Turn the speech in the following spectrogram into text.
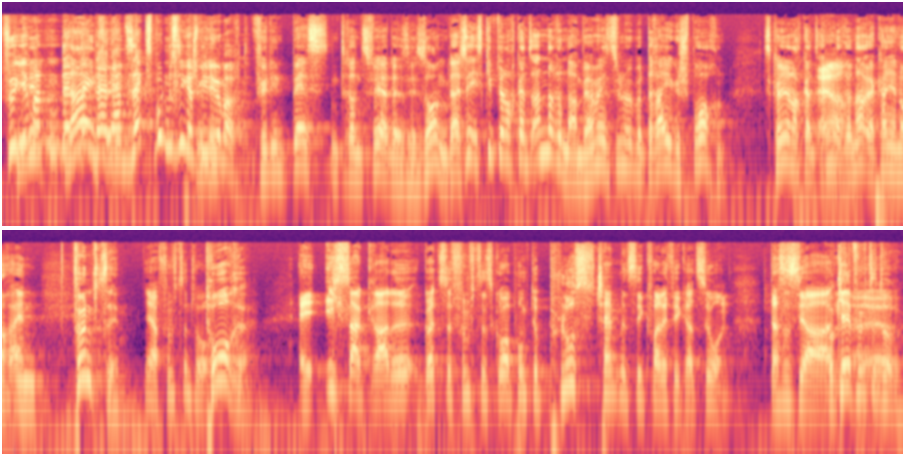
Für den- jemanden, der, nein, der, für der hat den- sechs Bundesligaspiele für den, gemacht. Für den besten Transfer der Saison. Da ist, es gibt ja noch ganz andere Namen. Wir haben jetzt nur über drei gesprochen. Es können ja noch ganz Ja. andere Namen. Da kann ja noch ein. 15 Ja, 15 Tore. Tore. Ey, ich sag gerade, Götze 15 Scorerpunkte plus Champions League Qualifikation. Das ist ja. Okay, 15 äh, Tore.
